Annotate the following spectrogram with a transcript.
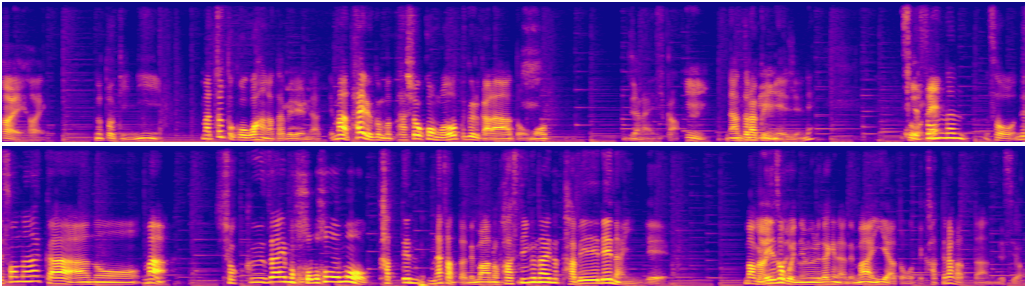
はいはい。の時に、まあ、ちょっとこうご飯が食べれるようになって、まあ、体力も多少こう戻ってくるかなと思うじゃないですか。うん。なんとなくイメージでね。そうね。でそんなそう。でそんな中あのまあ食材もほぼほぼもう買ってなかったんで、まあ、あのファスティングの間食べれないんで、まあ、はい冷蔵庫に眠るだけなんで、まあいいやと思って買ってなかったんですよ。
